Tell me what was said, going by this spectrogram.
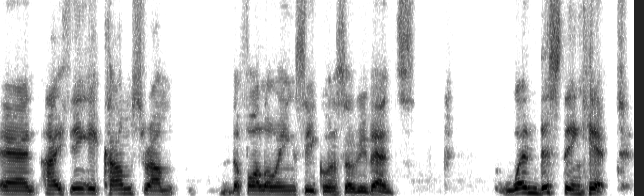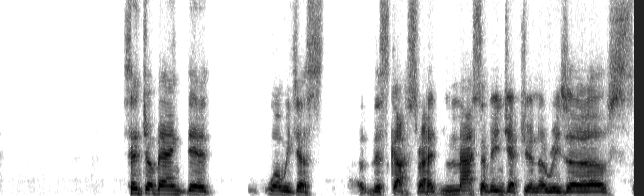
and I think it comes from the following sequence of events. When this thing hit, central bank did what we just discussed, right? Massive injection of reserves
